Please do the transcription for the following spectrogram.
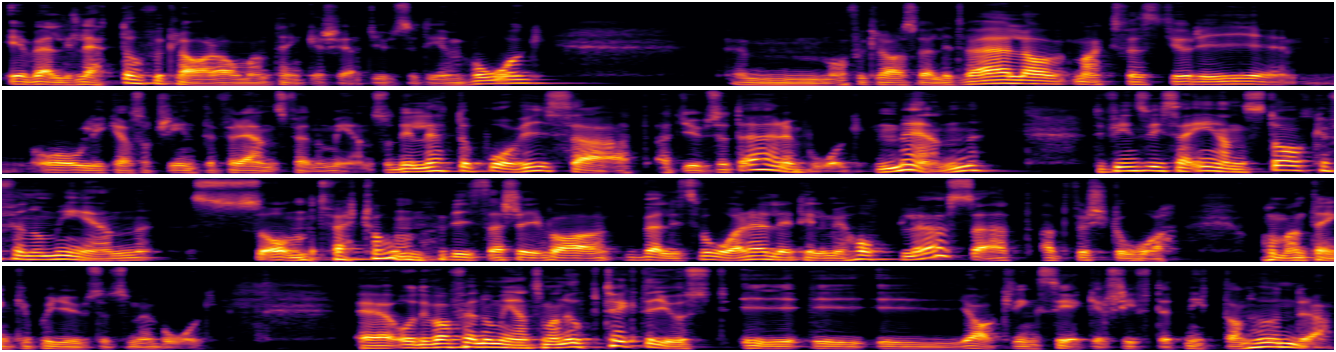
är väldigt lätta att förklara om man tänker sig att ljuset är en våg Ehm, och förklaras väldigt väl av Maxwells teori ehm, och olika sorts interferensfenomen. Så det är lätt att påvisa att, att ljuset är en våg. Men det finns vissa enstaka fenomen som tvärtom visar sig vara väldigt svåra eller till och med hopplösa att, att förstå om man tänker på ljuset som en våg. Ehm, och det var fenomen som man upptäckte just i, i, i, ja, kring sekelskiftet 1900.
